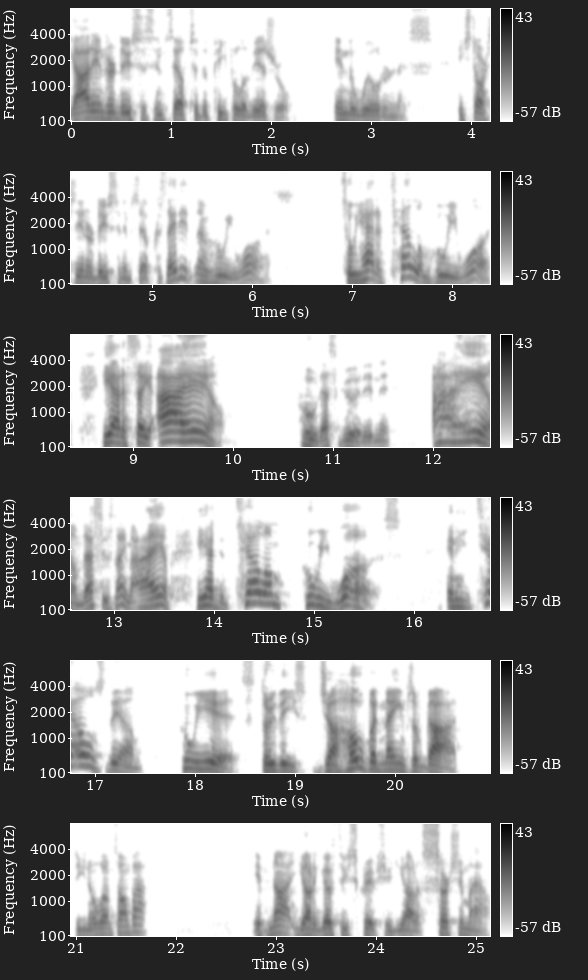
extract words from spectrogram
God introduces himself to the people of Israel in the wilderness. He starts introducing himself because they didn't know who he was. So he had to tell them who he was. He had to say, I am. Oh, that's good, isn't it? I am. That's his name. I am. He had to tell them who he was. And he tells them who he is through these Jehovah names of God. Do you know what I'm talking about? If not, you ought to go through Scripture and you ought to search them out.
